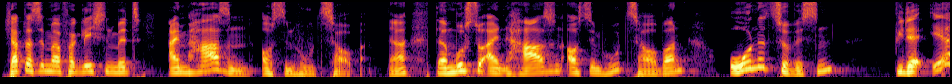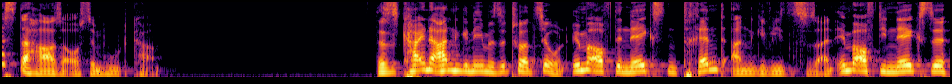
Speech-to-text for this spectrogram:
Ich habe das immer verglichen mit einem Hasen aus dem Hut zaubern. Ja? Da musst du einen Hasen aus dem Hut zaubern, ohne zu wissen, wie der erste Hase aus dem Hut kam. Das ist keine angenehme Situation. Immer auf den nächsten Trend angewiesen zu sein. Immer auf die nächste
